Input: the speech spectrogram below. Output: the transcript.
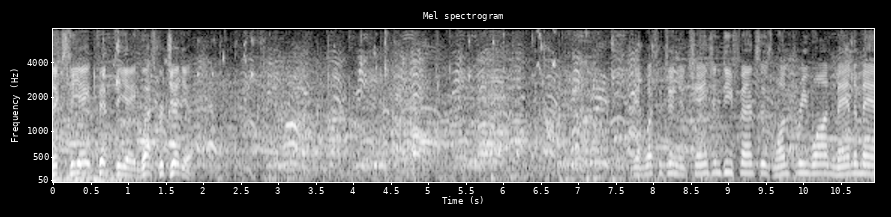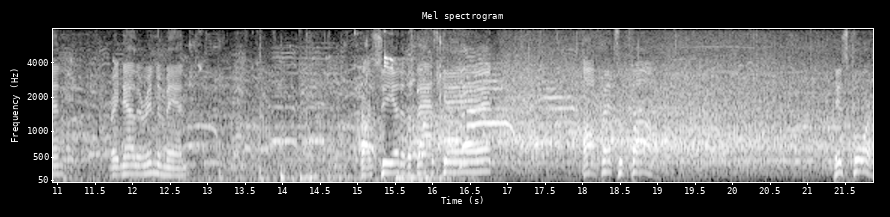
68-58, West Virginia. Again, West Virginia changing defenses, 1-3-1, man-to-man. Right now they're in the man. Garcia to the basket. Offensive foul. His fourth.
